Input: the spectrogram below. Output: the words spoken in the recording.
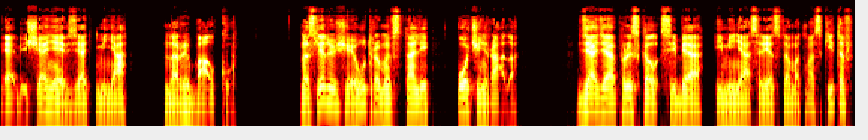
и обещание взять меня на рыбалку. На следующее утро мы встали очень рано. Дядя опрыскал себя и меня средством от москитов,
